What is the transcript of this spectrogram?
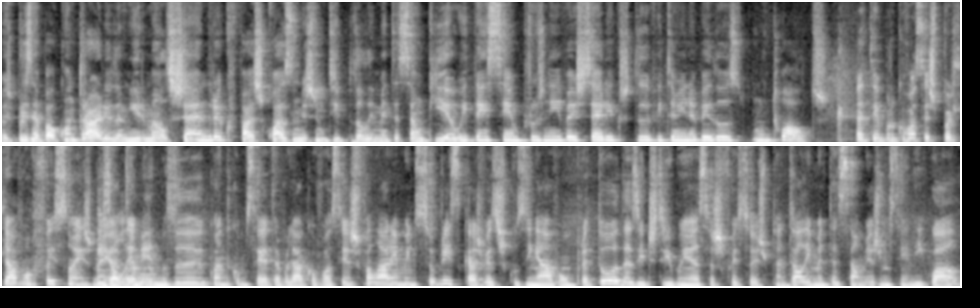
Mas, por exemplo, ao contrário da minha irmã Alexandra, que faz quase o mesmo tipo de alimentação que eu e tem sempre os níveis séricos de vitamina B12 muito altos. Até porque vocês partilhavam refeições, não é? Exatamente. Eu lembro-me de quando comecei a trabalhar com vocês falarem muito sobre isso, que às vezes cozinhavam para todas e distribuíam essas refeições. Portanto, a alimentação, mesmo sendo igual,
